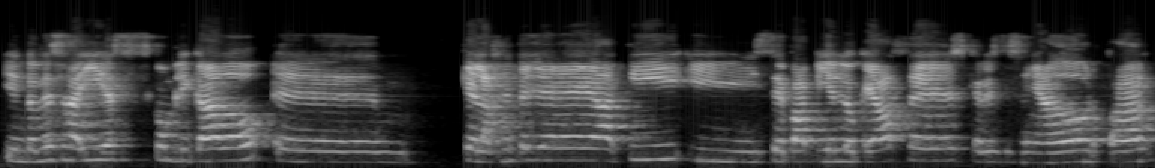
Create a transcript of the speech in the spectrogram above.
Y entonces ahí es complicado eh, que la gente llegue a ti y sepa bien lo que haces, que eres diseñador, tal.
